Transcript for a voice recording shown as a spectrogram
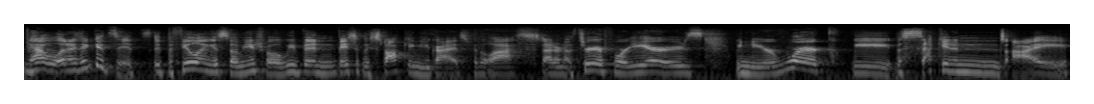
Yeah, well, and I think it's it's it, the feeling is so mutual. We've been basically stalking you guys for the last I don't know three or four years. We knew your work. We the second I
